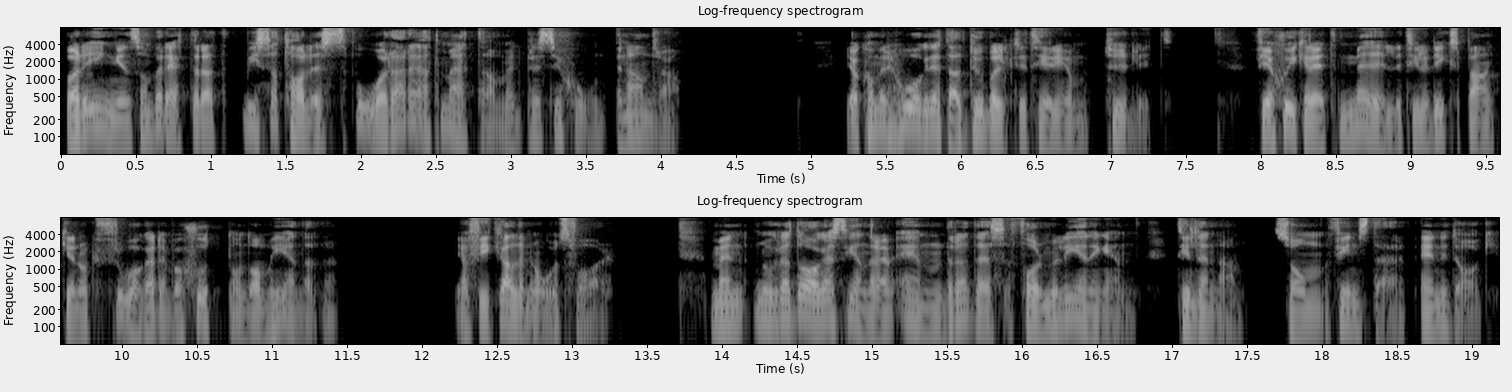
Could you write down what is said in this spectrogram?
var det ingen som berättade att vissa tal är svårare att mäta med precision än andra. Jag kommer ihåg detta dubbelkriterium tydligt. För jag skickade ett mejl till Riksbanken och frågade vad 17 de menade. Jag fick aldrig något svar. Men några dagar senare ändrades formuleringen till denna, som finns där än idag.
